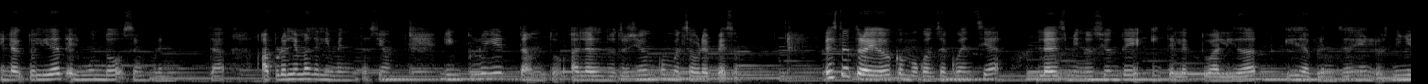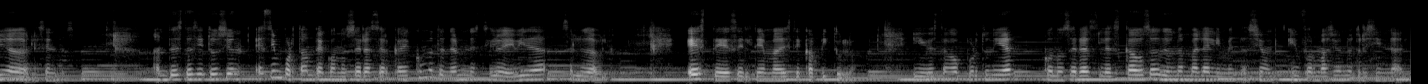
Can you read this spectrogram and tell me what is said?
en la actualidad el mundo se enfrenta a problemas de alimentación que incluye tanto a la desnutrición como el sobrepeso. Esto ha traído como consecuencia la disminución de intelectualidad y de aprendizaje en los niños y adolescentes. Ante esta situación es importante conocer acerca de cómo tener un estilo de vida saludable. Este es el tema de este capítulo y en esta oportunidad conocerás las causas de una mala alimentación, información nutricional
